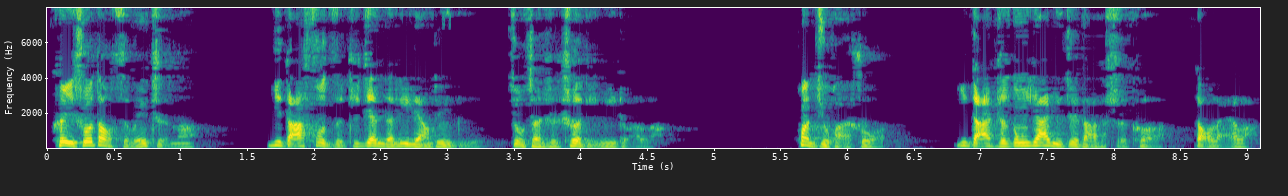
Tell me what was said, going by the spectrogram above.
可以说到此为止呢，伊达父子之间的力量对比就算是彻底逆转了。换句话说。伊达直宗压力最大的时刻到来了，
